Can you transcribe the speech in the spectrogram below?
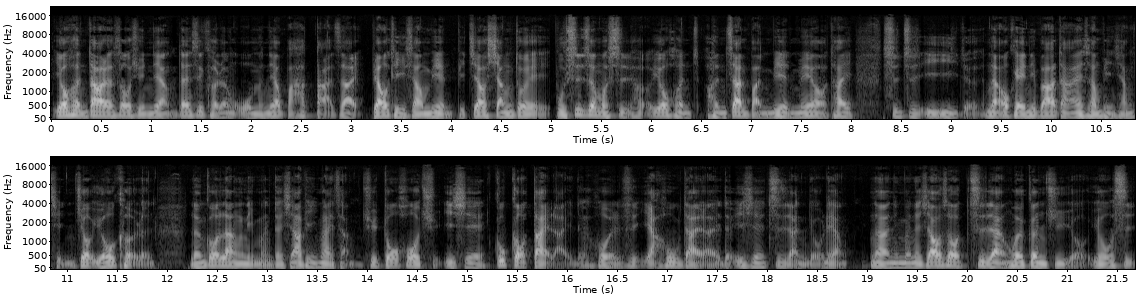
有很大的搜寻量，但是可能我们要把它打在标题上面，比较相对不是这么适合，又很很占版面，没有太实质意义的。那 OK，你把它打在商品详情，就有可能。能够让你们的虾皮卖场去多获取一些 Google 带来的，或者是雅虎带来的一些自然流量，那你们的销售自然会更具有优势。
